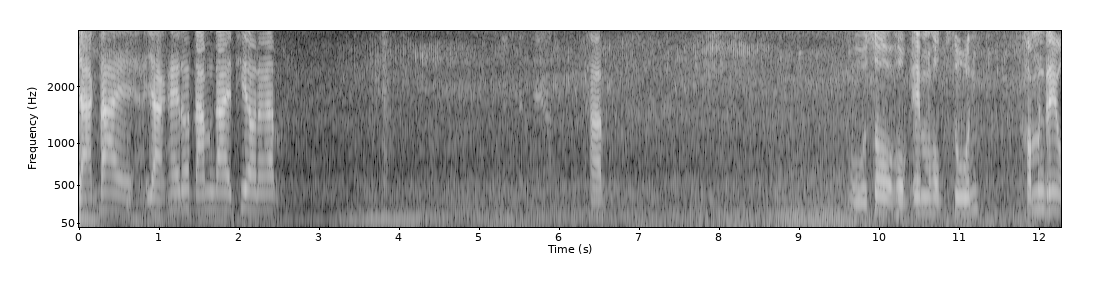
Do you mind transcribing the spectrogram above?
อยากได้อยากให้รถดำได้เที่ยวนะครับ ครับ ฟูโซ่ 6M60 คอมมันเร็ว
